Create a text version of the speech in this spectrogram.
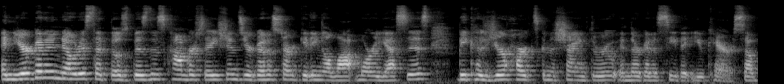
and you're going to notice that those business conversations, you're going to start getting a lot more yeses because your heart's going to shine through and they're going to see that you care. So,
